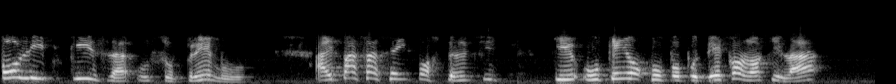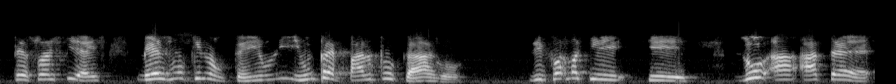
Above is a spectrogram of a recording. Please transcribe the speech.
politiza o Supremo, aí passa a ser importante que o quem ocupa o poder coloque lá pessoas fiéis, mesmo que não tenham nenhum preparo para o cargo. De forma que, que do, a, até,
